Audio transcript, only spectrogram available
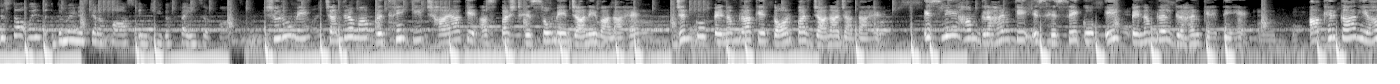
To start with, the moon is going to pass into the fainter part. शुरू में चंद्रमा पृथ्वी की छाया के अस्पष्ट हिस्सों में जाने वाला है जिनको पेनम्बरा के तौर पर जाना जाता है। इसलिए हम ग्रहण के इस हिस्से को एक पेनम्ब्रल ग्रहण कहते हैं। आखिरकार यह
